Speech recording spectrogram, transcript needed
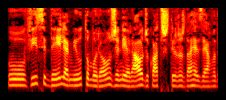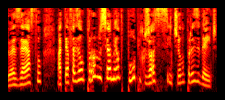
o vice dele, Hamilton Mourão, general de quatro estrelas da reserva do Exército, até fazer um pronunciamento público, já se sentindo presidente.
